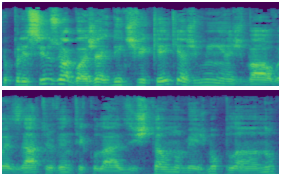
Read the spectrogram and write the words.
eu preciso agora, já identifiquei que as minhas válvulas atrioventriculares estão no mesmo plano,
